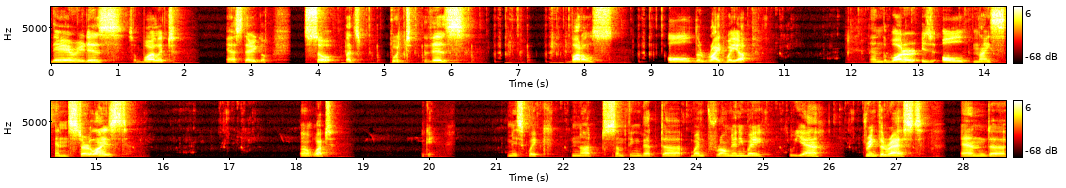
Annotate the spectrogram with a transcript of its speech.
there it is. So boil it. Yes, there you go. So let's put these bottles all the right way up. And the water is all nice and sterilized. Uh, what? Okay. Misclick not something that uh, went wrong anyway. So yeah, drink the rest, and uh,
